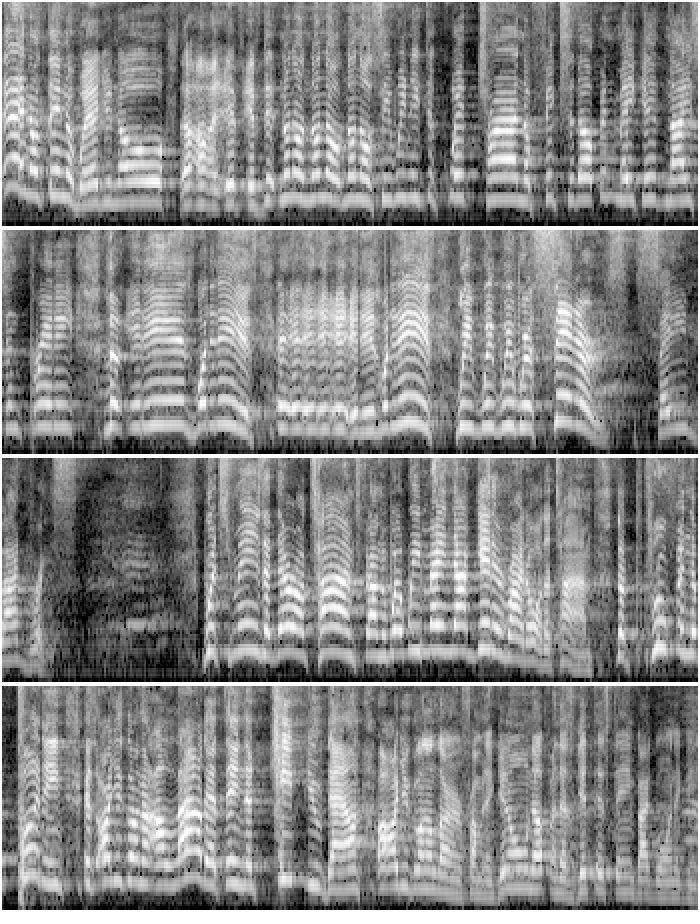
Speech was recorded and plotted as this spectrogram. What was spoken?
It ain't no thing of, well, you know, uh, uh if, if the, no, no, no, no, no, no. See, we need to quit trying to fix it up and make it nice and pretty. Look, it is what it is. It, it, it, it is what it is. We, we, we, we're sinners saved by grace which means that there are times, family, where we may not get it right all the time. The proof in the pudding is are you going to allow that thing to keep you down, or are you going to learn from it and get on up and let's get this thing by going again?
